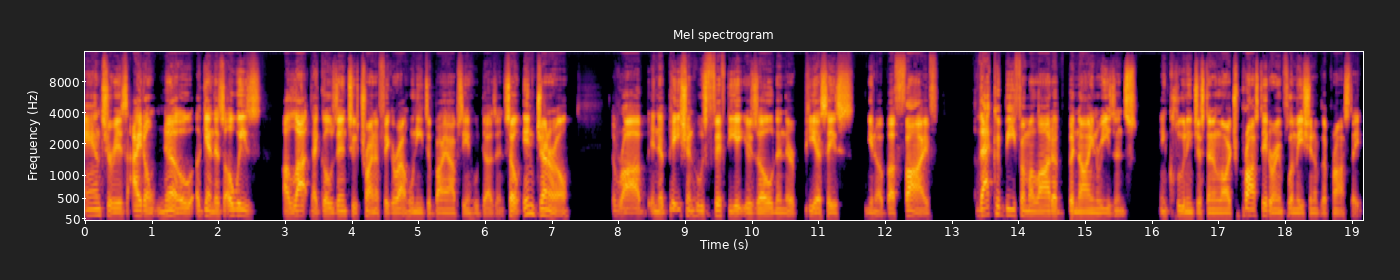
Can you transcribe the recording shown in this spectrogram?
answer is I don't know. Again, there's always a lot that goes into trying to figure out who needs a biopsy and who doesn't. So, in general, Rob, in a patient who's 58 years old and their PSA's, you know, above five, that could be from a lot of benign reasons, including just an enlarged prostate or inflammation of the prostate.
